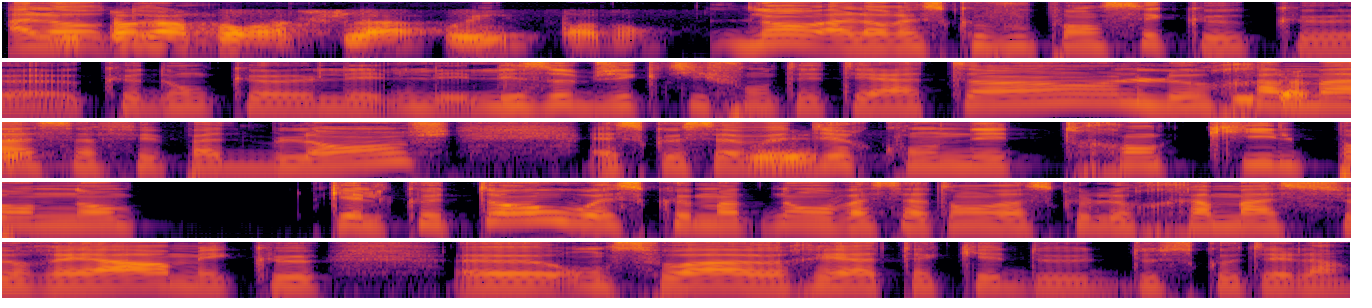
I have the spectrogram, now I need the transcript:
Alors, par rapport à cela, oui, pardon. Non, alors est-ce que vous pensez que, que, que donc euh, les, les, objectifs ont été atteints? Le Hamas a fait pas de blanche Est-ce que ça veut dire qu'on est tranquille pendant quelque temps? Ou est-ce que maintenant on va s'attendre à ce que le Hamas se réarme et que euh, on soit euh, réattaqué de, de ce côté-là?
